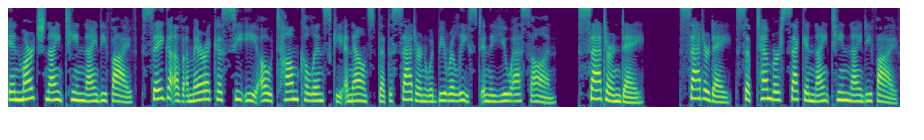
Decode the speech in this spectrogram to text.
In March 1995, Sega of America CEO Tom Kalinske announced that the Saturn would be released in the U.S. on Saturn Day, Saturday, September 2, 1995.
